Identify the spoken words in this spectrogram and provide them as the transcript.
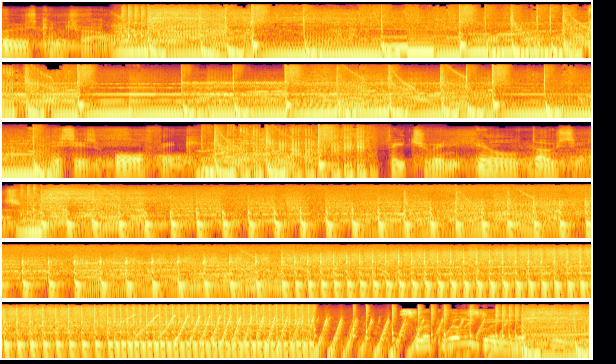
Cruise Control. This is Orphic, featuring Ill Dosage. Slick Willie D.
